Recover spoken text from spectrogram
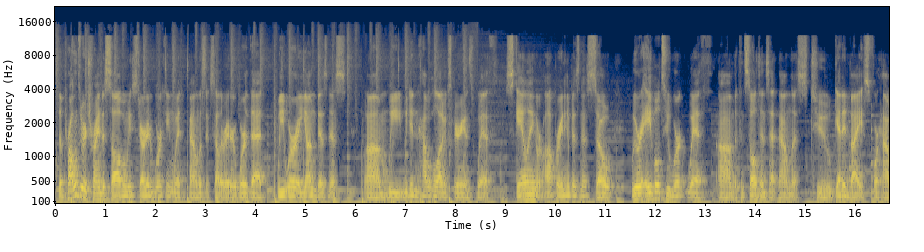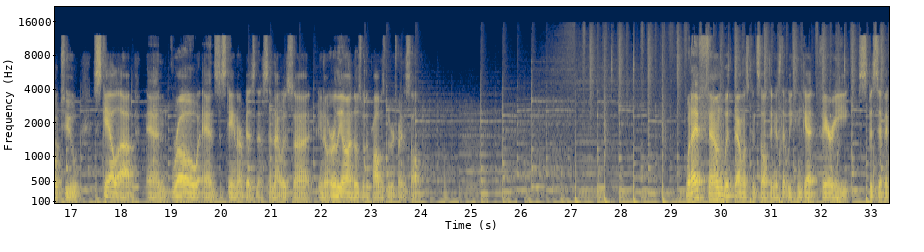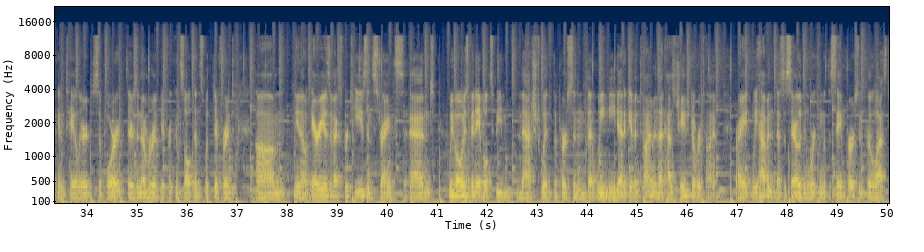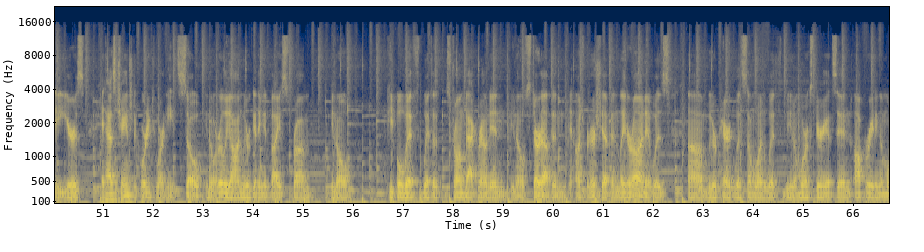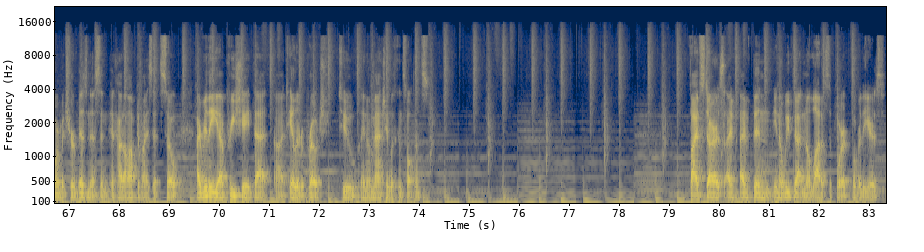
The problems we were trying to solve when we started working with Boundless Accelerator were that we were a young business. Um, we, we didn't have a whole lot of experience with scaling or operating a business. So we were able to work with um, the consultants at Boundless to get advice for how to scale up and grow and sustain our business. And that was, uh, you know, early on, those were the problems we were trying to solve. What I've found with Boundless Consulting is that we can get very specific and tailored support. There's a number of different consultants with different, um, you know, areas of expertise and strengths, and we've always been able to be matched with the person that we need at a given time, and that has changed over time, right? We haven't necessarily been working with the same person for the last eight years. It has changed according to our needs. So, you know, early on, we were getting advice from, you know, people with with a strong background in you know startup and entrepreneurship. And later on it was um, we were paired with someone with you know more experience in operating a more mature business and, and how to optimize it. So i really appreciate that uh, tailored approach to you know matching with consultants. Five stars. I've i've been you know we've gotten a lot of support over the years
